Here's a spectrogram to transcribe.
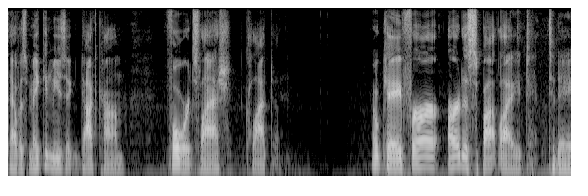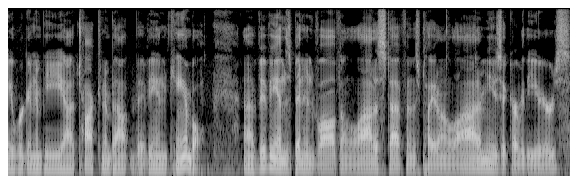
That was makenmusic.com forward slash Clapton. Okay, for our artist spotlight today, we're going to be uh, talking about Vivian Campbell. Uh, Vivian's been involved in a lot of stuff and has played on a lot of music over the years.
